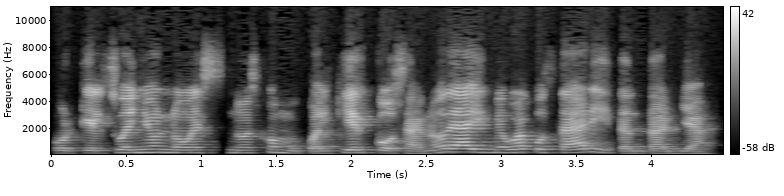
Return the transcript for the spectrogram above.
porque el sueño no es, no es como cualquier cosa, ¿no? De, ay, me voy a acostar y tan, tan, ya.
